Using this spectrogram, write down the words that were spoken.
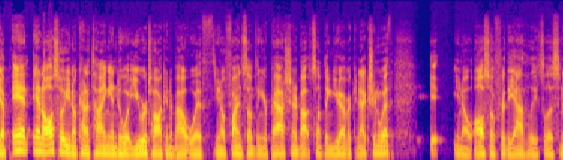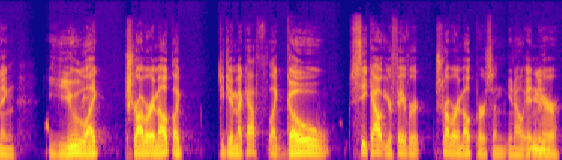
Yep. And and also, you know, kind of tying into what you were talking about with, you know, find something you're passionate about, something you have a connection with. It, you know, also for the athletes listening, you like strawberry milk, like DJ Metcalf, like go seek out your favorite strawberry milk person, you know, in mm-hmm. your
